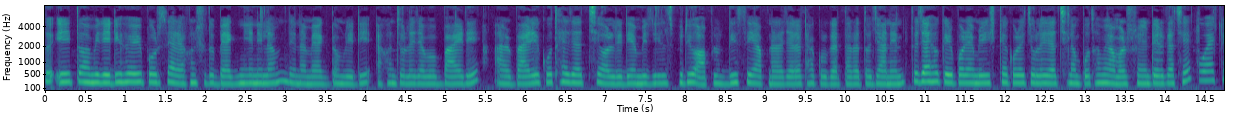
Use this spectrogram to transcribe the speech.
তো এই তো আমি রেডি হয়েই পড়ছি আর এখন শুধু ব্যাগ নিয়ে নিলাম। দেন আমি একদম রেডি এখন চলে যাব বাইরে। আর বাইরে কোথায় যাচ্ছি অলরেডি আমি রিলস ভিডিও আপলোড দিছি, আপনারা যারা ঠাকুরগার তারা তো জানেন। তো যাই হোক, এরপরে আমি রিক্সা করে চলে যাচ্ছিলাম প্রথমে আমার ফ্রেন্ডের কাছে। ও একটা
